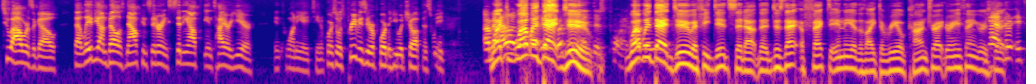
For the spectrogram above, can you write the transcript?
two hours ago that Le'Veon Bell is now considering sitting out the entire year in 2018? Of course, it was previously reported he would show up this week. I mean, what what would that do? What I mean, would that do if he did sit out? Does that affect any of the like the real contract or anything, or is yeah, that? There, it's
